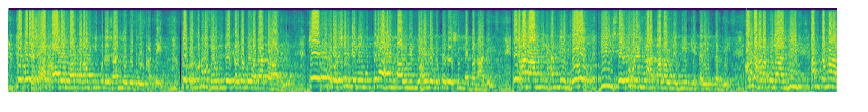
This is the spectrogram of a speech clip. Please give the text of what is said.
جو پریشان کھا اللہ تعالیٰ ان کی پریشانیوں کو دور کر دے، جو مقروض ہیں ان کے قرض کو ادا کرا دے۔ جو کفر و شرک میں مبتلا ہے اللہ انہیں معاہد متب سنت بنا دے۔ الہام عالمین ہم نے جو دین سے دور اللہ تعالیٰ انہیں دین کے قریب کر دے۔ اللہ رب العالمین، ہم تمام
